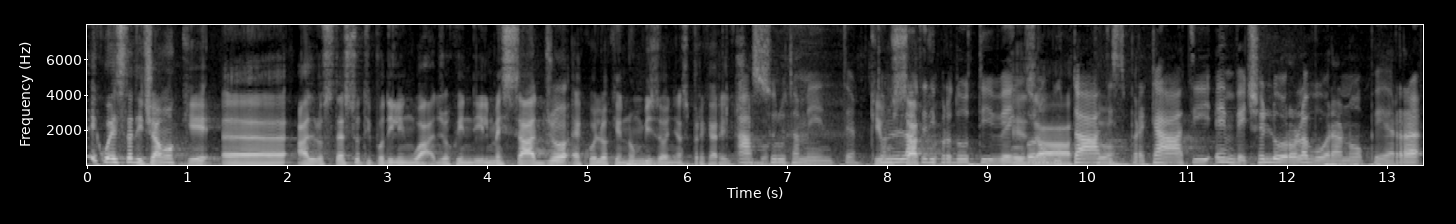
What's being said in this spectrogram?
E questa diciamo che eh, ha lo stesso tipo di linguaggio, quindi il messaggio è quello che non bisogna sprecare il cibo. Assolutamente. Che un Tonnellate sacco- di prodotti vengono Esatto. buttati, sprecati e invece loro lavorano per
